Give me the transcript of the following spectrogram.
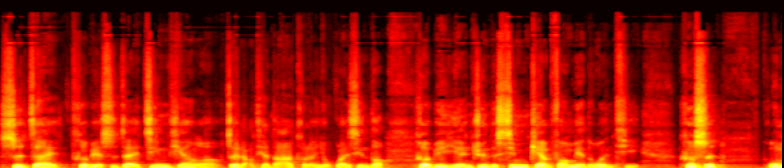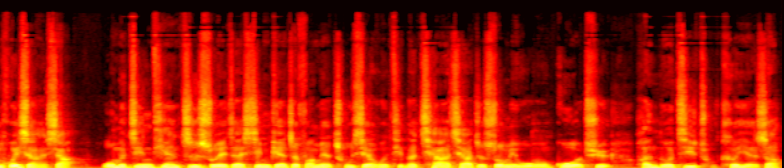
是在特别是在今天啊这两天，大家可能有关心到特别严峻的芯片方面的问题。可是我们回想一下，我们今天之所以在芯片这方面出现问题，那恰恰就说明我们过去很多基础科研上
